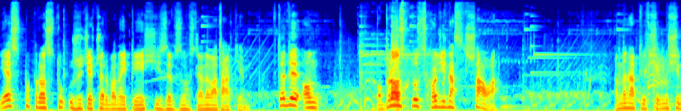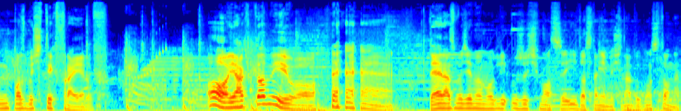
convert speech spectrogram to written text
jest po prostu użycie czerwonej pięści ze wzmocnionym atakiem. Wtedy on po prostu schodzi na strzała. A my najpierw się musimy pozbyć tych frajerów. O, jak to miło! Teraz będziemy mogli użyć mocy i dostaniemy się na drugą stronę.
